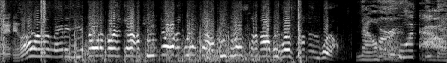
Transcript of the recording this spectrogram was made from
ladies. All right, ladies, you're doing a great job. Keep doing a great job. Keep hustling. I'll be hustling as well. Now, Birds what in the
